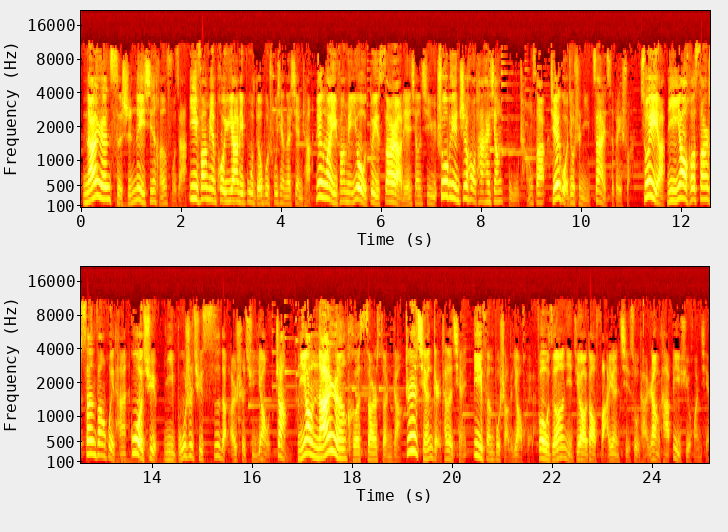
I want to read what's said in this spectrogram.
男人此时是内心很复杂，一方面迫于压力不得不出现在现场，另外一方面又对三儿啊怜香惜玉，说不定之后他还。想补偿三儿，结果就是你再次被耍。所以啊，你要和三儿三方会谈，过去你不是去撕的，而是去要账。你要男人和三儿算账，之前给他的钱一分不少的要回来，否则你就要到法院起诉他，让他必须还钱。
